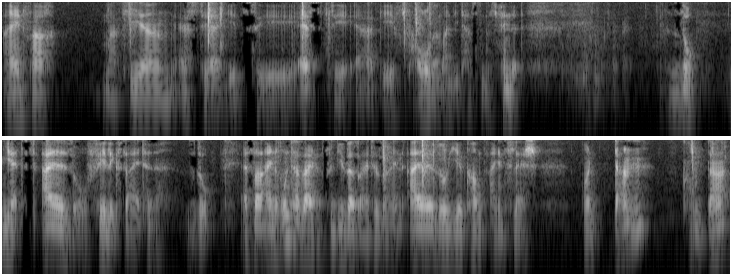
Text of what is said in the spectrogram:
Einfach markieren strgc, strgv, wenn man die Taste nicht findet. So, jetzt also Felix Seite. So, es soll eine Unterseite zu dieser Seite sein. Also hier kommt ein Slash. Und dann kommt da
